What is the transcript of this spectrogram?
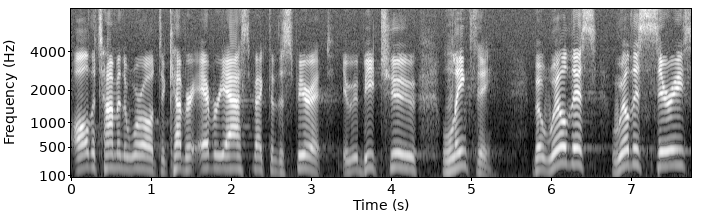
all the time in the world to cover every aspect of the Spirit. It would be too lengthy. But will this, will this series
